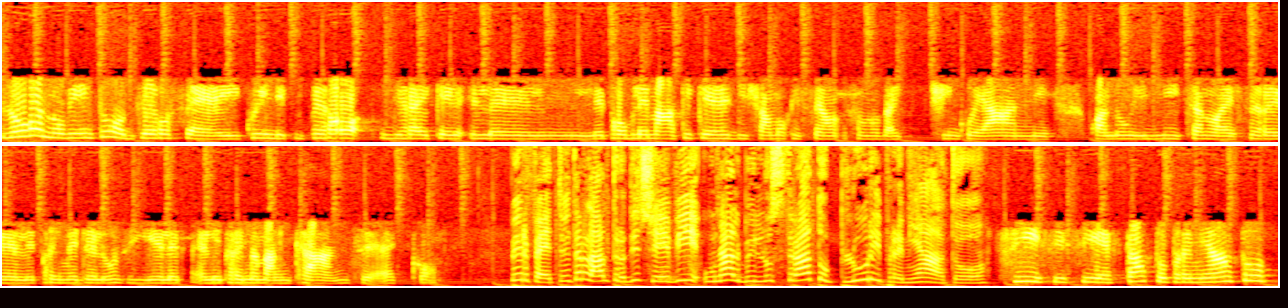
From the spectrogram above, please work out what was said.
loro hanno vinto 0,6, quindi però direi che le, le problematiche diciamo che sono dai 5 anni, quando iniziano a essere le prime gelosie, le, le prime mancanze, ecco. Perfetto, e tra l'altro dicevi un albo illustrato pluripremiato. Sì, sì, sì, è stato premiato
